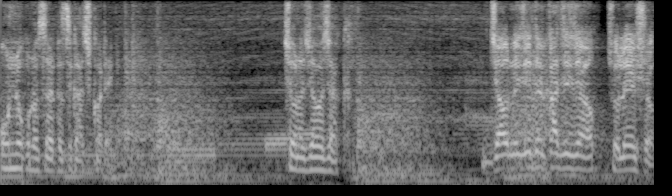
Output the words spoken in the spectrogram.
অন্য কোনো সার্কাসে কাজ করে। চলো যাওয়া যাক। যাও, নিজেদের কাজে যাও। চলে এসো।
